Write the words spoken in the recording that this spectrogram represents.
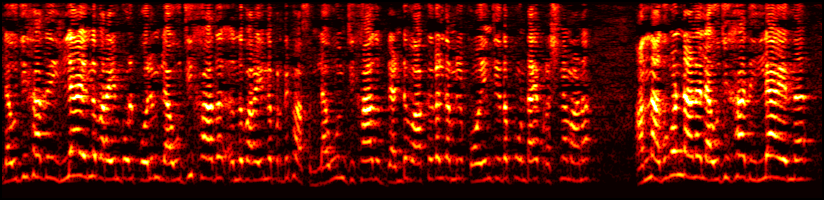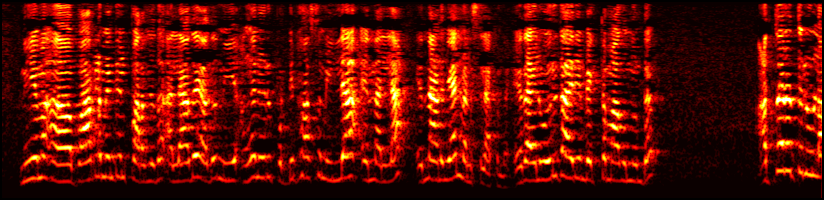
ലവ് ജിഹാദ് ഇല്ല എന്ന് പറയുമ്പോൾ പോലും ലവ് ജിഹാദ് എന്ന് പറയുന്ന പ്രതിഭാസം ലവും ജിഹാദും രണ്ട് വാക്കുകൾ തമ്മിൽ കോയിൻ ചെയ്തപ്പോൾ ഉണ്ടായ പ്രശ്നമാണ്. അന്ന് അതുകൊണ്ടാണ് ലവ് ജിഹാദ് ഇല്ല എന്ന് നിയമ പാർലമെന്റിൽ പറഞ്ഞത്. അല്ലാതെ അത് അങ്ങനെ ഒരു പ്രതിഭാസം ഇല്ല എന്നല്ല എന്നാണ് ഞാൻ മനസ്സിലാക്കുന്നത്. ഏതായാലും ഒരു കാര്യം വ്യക്തമാകുന്നുണ്ട്. അത്തരത്തിലുള്ള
